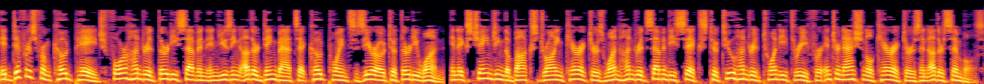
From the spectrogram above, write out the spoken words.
It differs from code page 437 in using other dingbats at code points 0 to 31, in exchanging the box drawing characters 176 to 223 for international characters and other symbols.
